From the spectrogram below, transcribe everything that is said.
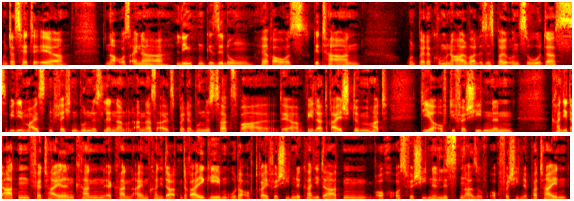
und das hätte er na, aus einer linken Gesinnung heraus getan. Und bei der Kommunalwahl ist es bei uns so, dass wie den meisten Flächenbundesländern und anders als bei der Bundestagswahl der Wähler drei Stimmen hat, die er auf die verschiedenen Kandidaten verteilen kann. Er kann einem Kandidaten drei geben oder auch drei verschiedene Kandidaten, auch aus verschiedenen Listen, also auch verschiedene Parteien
